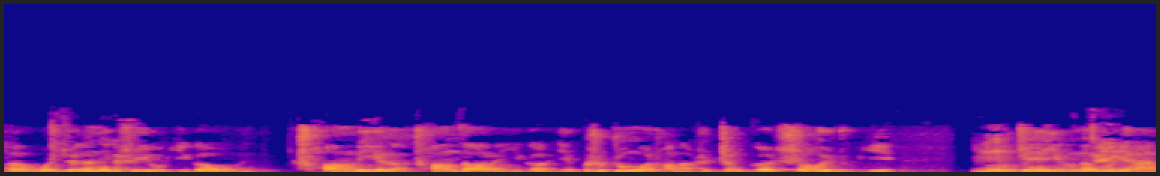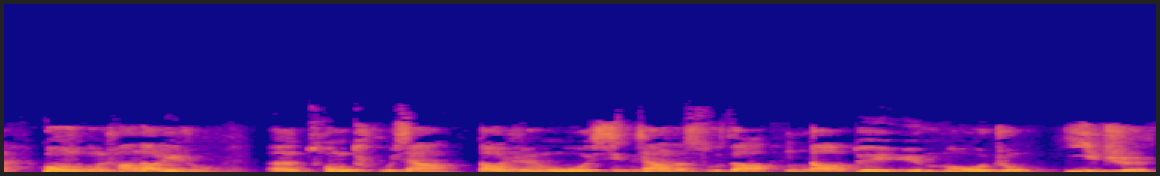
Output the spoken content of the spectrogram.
呃，我觉得那个是有一个我们创立了、创造了一个，也不是中国创造，是整个社会主义嗯。阵营的国家共同创造了一种。呃，从图像到人物形象的塑造，到对于某种意志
